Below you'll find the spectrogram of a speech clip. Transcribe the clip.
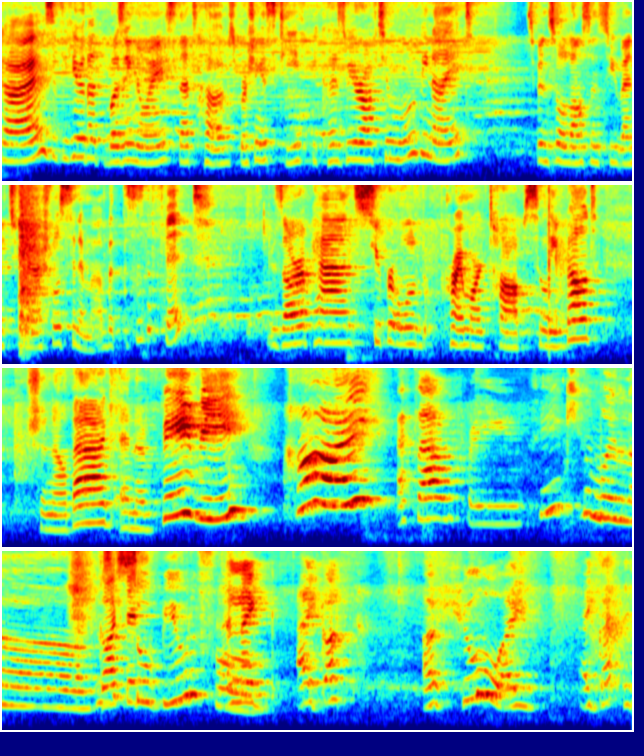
Guys, if you hear that buzzing noise, that's Hubs brushing his teeth because we are off to movie night. It's been so long since we went to Nashville cinema, but this is the fit. Zara pants, super old Primark top, Celine belt, Chanel bag, and a baby. Hi! I found for you. Thank you, my love. This Got is it. so beautiful. And I, I got a shoe. I, I got the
